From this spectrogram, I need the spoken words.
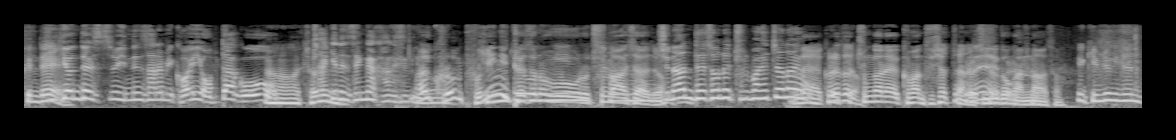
근데 비견될 수 있는 사람이 거의 없다고 어, 자기는 생각하거든요. 아니, 그럼 본인이 대선 후보로 출마하셔야죠. 지난 대선에 출마했잖아요. 네, 그래서 그렇죠. 중간에 그만두셨잖아요. 네, 지지도가 안 그렇죠. 나와서. 김종인 전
